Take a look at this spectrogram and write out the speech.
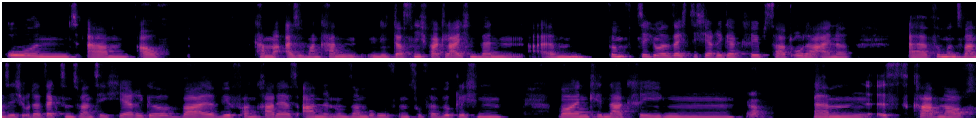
Und ähm, auch kann man, also man kann das nicht vergleichen, wenn ähm, 50- oder 60-jähriger Krebs hat oder eine äh, 25- oder 26-jährige, weil wir fangen gerade erst an, in unserem Beruf uns zu verwirklichen, wollen Kinder kriegen. Ja. Ähm, ist gerade noch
